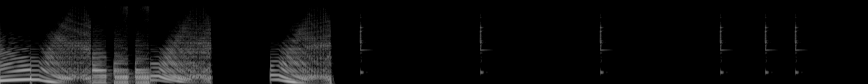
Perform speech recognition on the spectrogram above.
Oh.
